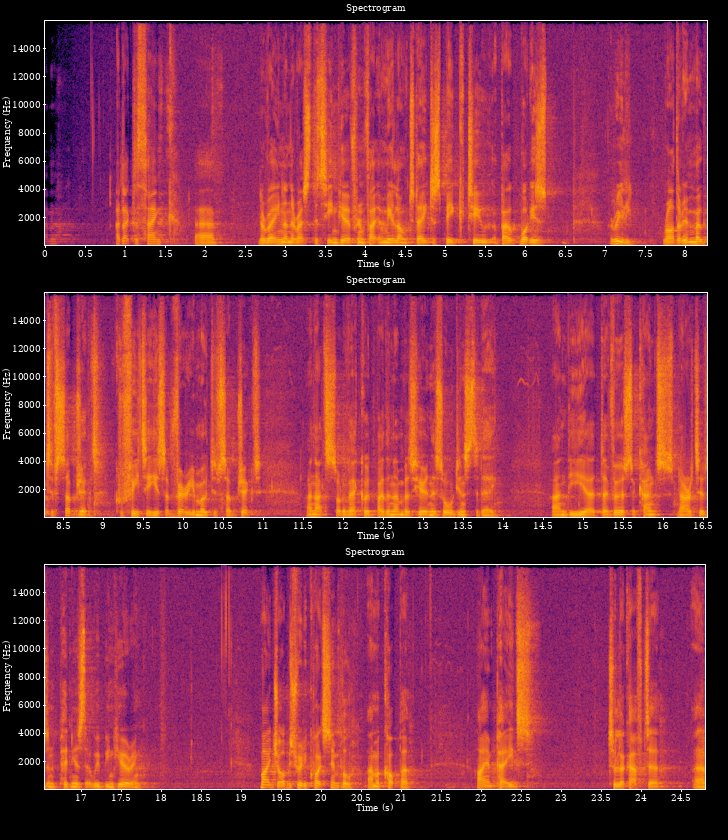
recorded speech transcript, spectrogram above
Um, I'd like to thank uh, Lorraine and the rest of the team here for inviting me along today to speak to you about what is a really rather emotive subject. Graffiti is a very emotive subject, and that's sort of echoed by the numbers here in this audience today and the uh, diverse accounts, narratives, and opinions that we've been hearing. My job is really quite simple. I'm a copper. I am paid to look after uh,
